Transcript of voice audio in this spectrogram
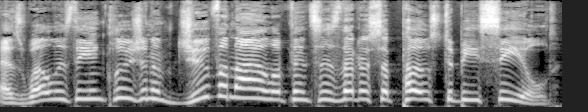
as well as the inclusion of juvenile offenses that are supposed to be sealed.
